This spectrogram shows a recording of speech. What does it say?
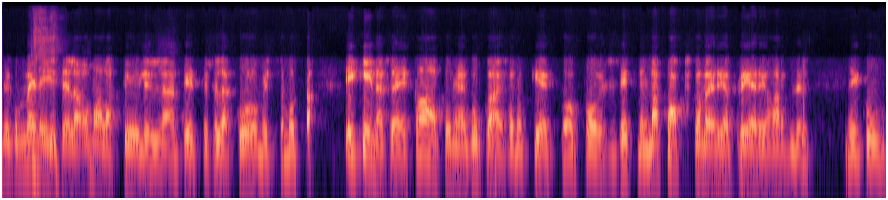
niin kuin meni siellä omalla tyylillään tietty siellä kulmissa, mutta ikinä se ei kaatunut ja kukaan ei saanut kiekkoa pois. Ja sitten nämä kaksi kaveria, Prieri Hartnell, niin kuin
